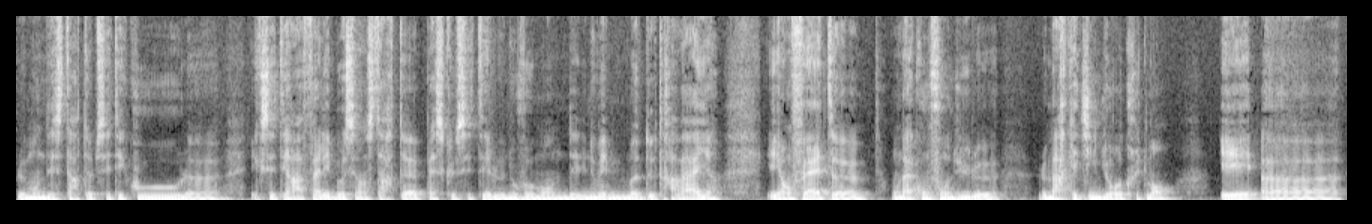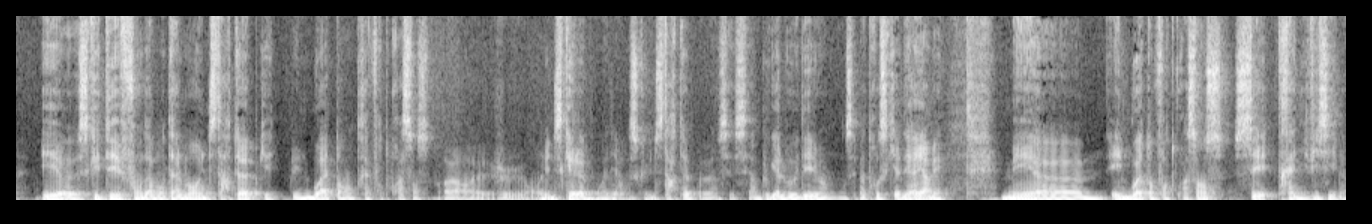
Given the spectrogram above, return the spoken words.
le monde des startups c'était cool, etc. Fallait bosser en startup parce que c'était le nouveau monde, les nouveaux modes de travail. Et en fait, on a confondu le, le marketing du recrutement et et euh, ce qui était fondamentalement une startup, qui est une boîte en très forte croissance. Alors, euh, une scale-up, on va dire, parce qu'une startup, euh, c'est un peu galvaudé, on ne sait pas trop ce qu'il y a derrière, mais, mais et une boîte en forte croissance, c'est très difficile.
